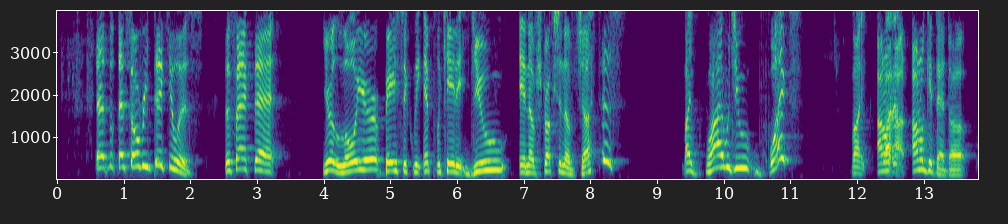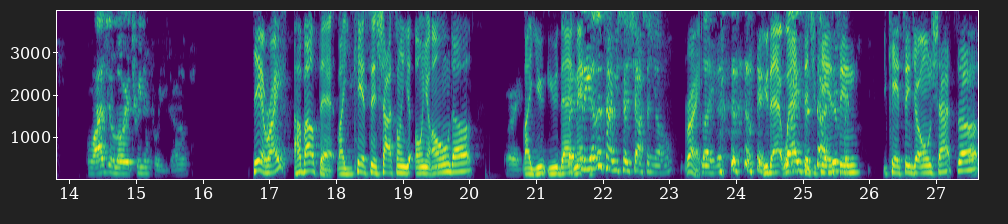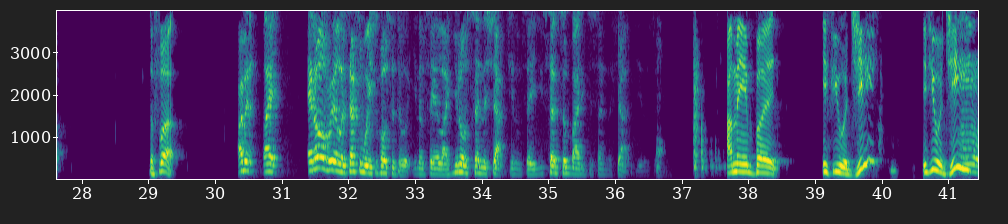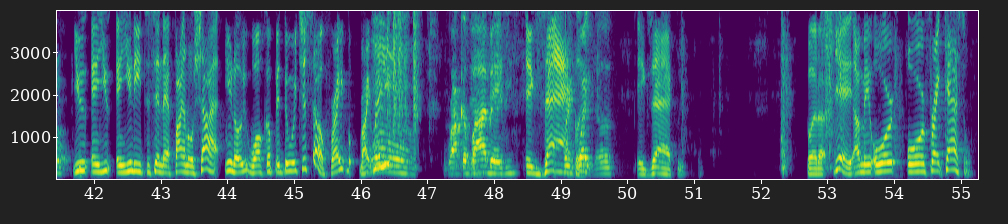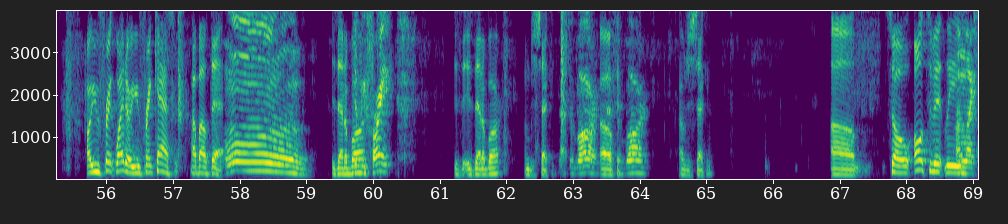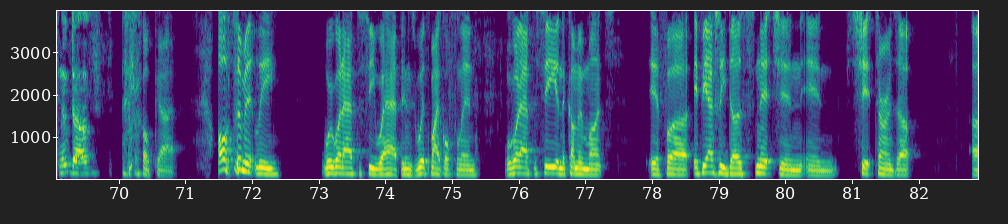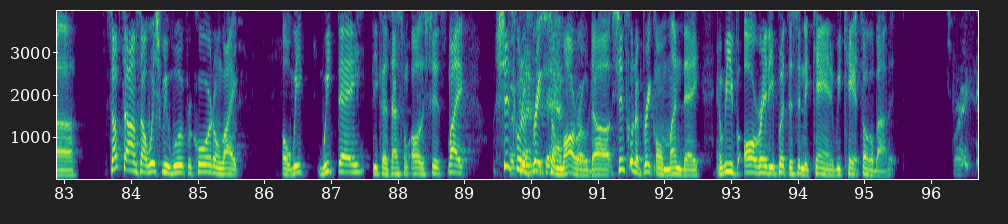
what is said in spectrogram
That that's so ridiculous. The fact that your lawyer basically implicated you in obstruction of justice? Like, why would you what? Like, I don't did- I, I don't get that, dog. Why is your lawyer tweeting for you, dog? Yeah, right? How about that? Like you can't send shots on your on your own, dog. Right. Like you you that Like man- any other time you send shots on your own, right. like you that why whack that you can't different? send you can't send your own shots, dog. The fuck? I mean, like, in all realness, that's the way you're supposed to do it. You know what I'm saying? Like, you don't send the shots. You know what I'm saying? You send somebody to send the shots. You know what I'm saying? I mean, but if you a G, if you a G, Mm. you and you and you need to send that final shot, you know, you walk up and do it yourself, right? Right, Randy? Mm. Rockabye, baby. Exactly. Frank White. Exactly. But uh, yeah, I mean, or or Frank Castle. Are you Frank White or are you Frank Castle? How about that? Mm. Is that a bar? To be frank, Is is that a bar? I'm just checking. that's a bar. Oh, that's okay. a bar. I'm just checking. Um. So ultimately, Unlike Snoop Dogg. oh god, ultimately, we're going to have to see what happens with Michael Flynn. We're going to have to see in the coming months if uh if he actually does snitch and and shit turns up. Uh, sometimes I wish we would record on like a week weekday because that's when all the shit's like shit's But going to break what happen, tomorrow, bro. dog. Shit's going to break on Monday, and we've already put this in the can. and We can't talk about it Right.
